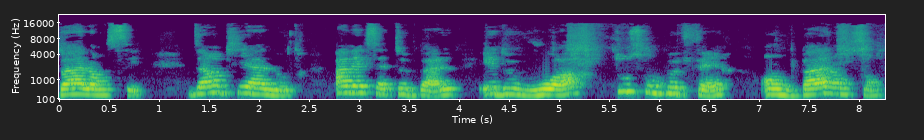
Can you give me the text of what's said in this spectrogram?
balancer d'un pied à l'autre avec cette balle et de voir tout ce qu'on peut faire en balançant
